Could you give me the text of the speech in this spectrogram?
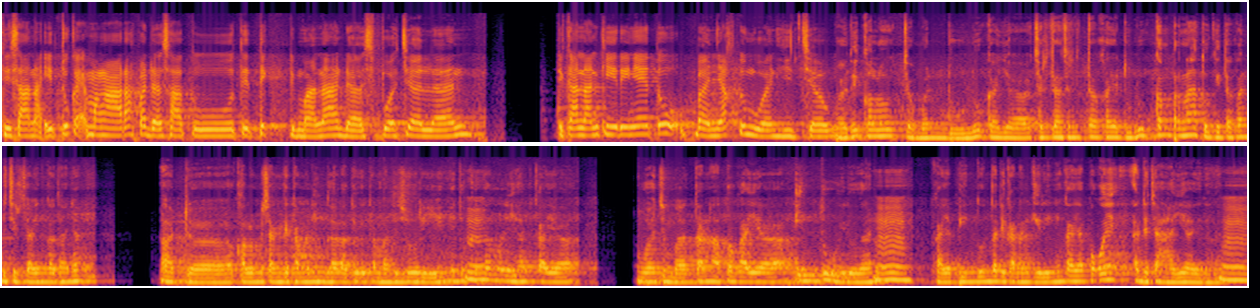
di sana itu kayak mengarah pada satu titik di mana ada sebuah jalan di kanan kirinya itu banyak tumbuhan hijau Berarti kalau zaman dulu kayak cerita-cerita kayak dulu kan pernah tuh kita kan diceritain katanya ada kalau misalnya kita meninggal atau kita mati suri itu Hmm. kita melihat kayak buah jembatan atau kayak pintu gitu kan. Hmm, Kayak pintu entah di kanan kirinya kayak pokoknya ada cahaya gitu kan. hmm.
